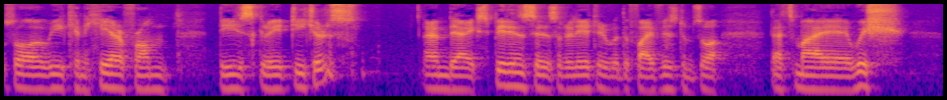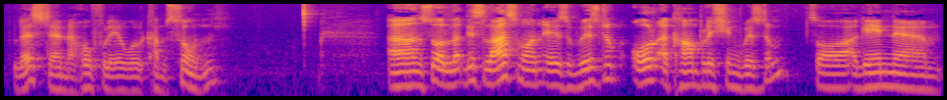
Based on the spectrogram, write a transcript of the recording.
so we can hear from these great teachers and their experiences related with the five wisdoms. So that's my wish list and hopefully it will come soon. Uh, so this last one is wisdom, all accomplishing wisdom. So again, um,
